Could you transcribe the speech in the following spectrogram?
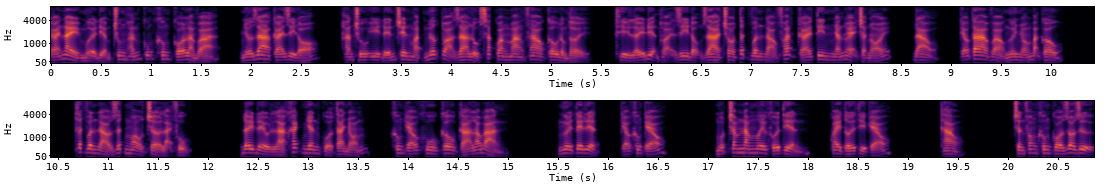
Cái này mười điểm chung hắn cũng không có làm bà nhớ ra cái gì đó, hắn chú ý đến trên mặt nước tỏa ra lục sắc quang mang phao câu đồng thời, thì lấy điện thoại di động ra cho tất vân đào phát cái tin nhắn huệ chặt nói đạo kéo ta vào ngươi nhóm bạn câu. Tất vân đào rất mau trở lại phục. Đây đều là khách nhân của ta nhóm, không kéo khu câu cá lão bản. Ngươi tê liệt, kéo không kéo. Một trăm năm mươi khối tiền, quay tới thì kéo. Thao. Trần phong không có do dự,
